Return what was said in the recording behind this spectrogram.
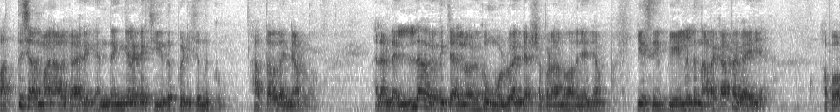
പത്ത് ശതമാനം ആൾക്കാർ എന്തെങ്കിലുമൊക്കെ ചെയ്ത് പിടിച്ച് നിൽക്കും. അത്ര തന്നെയുള്ളൂ. അല്ലാണ്ട് എല്ലാവർക്കും ചെല്ലുന്നവർക്കും മുഴുവൻ രക്ഷപ്പെടുക എന്ന് പറഞ്ഞു കഴിഞ്ഞാൽ ഈ സി ഫീൽഡിൽ നടക്കാത്ത കാര്യമാണ്. അപ്പോൾ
